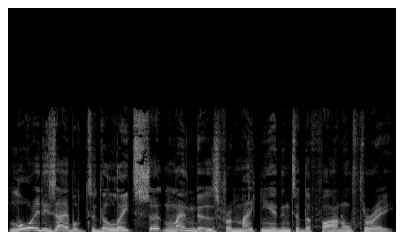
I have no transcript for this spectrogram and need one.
Lloyd is able to delete certain lenders from making it into the final three.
